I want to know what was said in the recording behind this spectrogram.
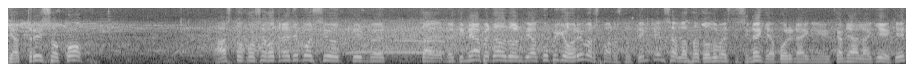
Για 3 ο Κόχ. Άστοχος έχω την εντύπωση ότι με, τα, με τη νέα πεντάδα του Ολυμπιακού πήγε ο Ρίβερς πάνω στο Τίμκινς, αλλά θα το δούμε στη συνέχεια. Μπορεί να έχει καμιά αλλαγή εκεί.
